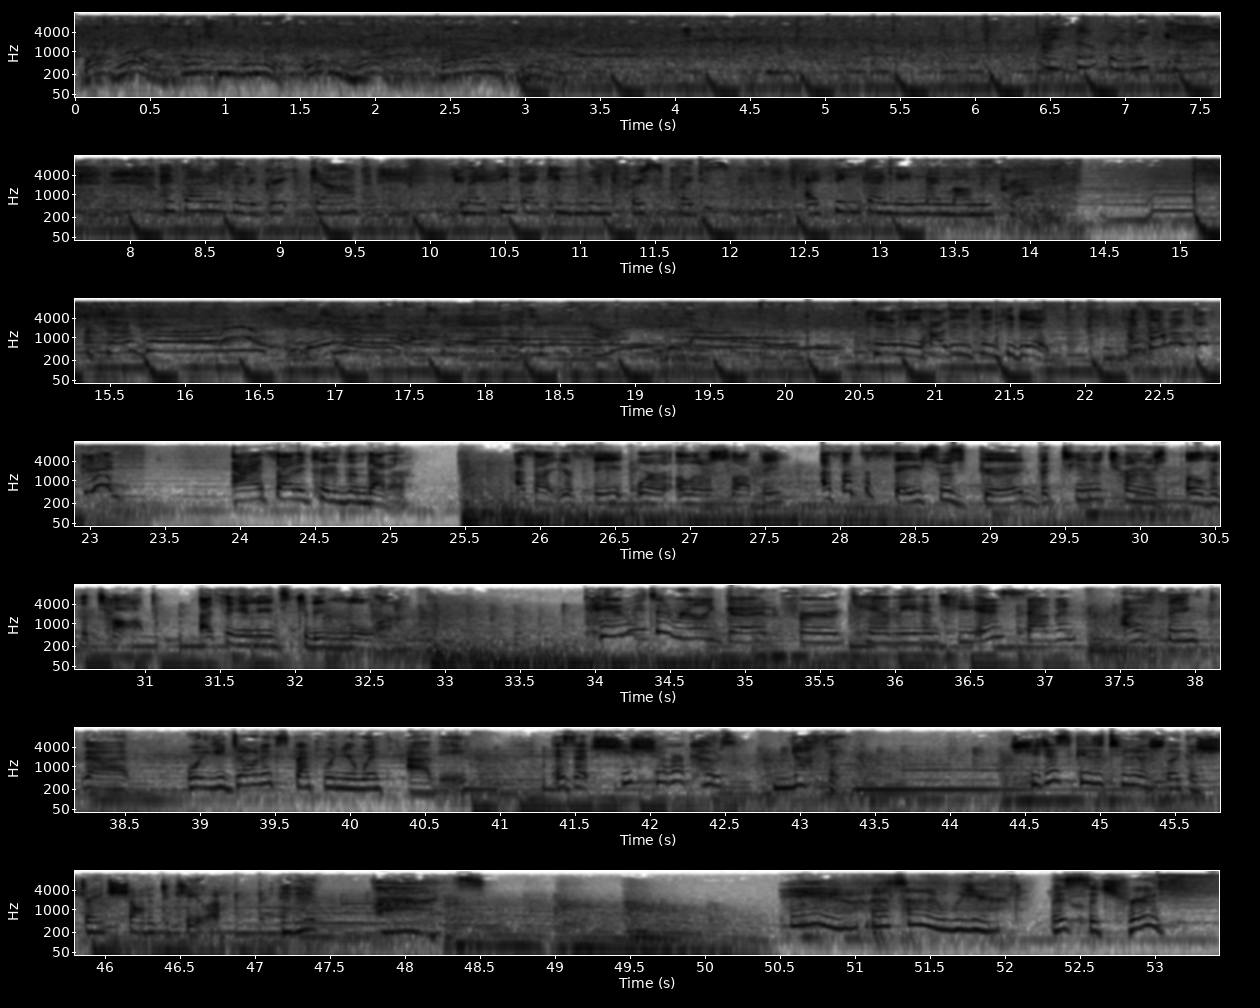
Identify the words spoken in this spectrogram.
That was entry number 41, Proud Kammy. I felt really good. I thought I did a great job, and I think I can win first place. I think I made my mommy proud. Good job, guys. Yeah. Kammy, how do you think you did? I thought I did good. I thought it could have been better. I thought your feet were a little sloppy. I thought the face was good, but Tina Turner's over the top. I think it needs to be more. Kammy did really good for Kammy, and she is seven. I think that what you don't expect when you're with Abby is that she sugarcoats nothing. She just gives it to you like a straight shot of tequila, and it burns. Ew, that sounded weird. It's the truth.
